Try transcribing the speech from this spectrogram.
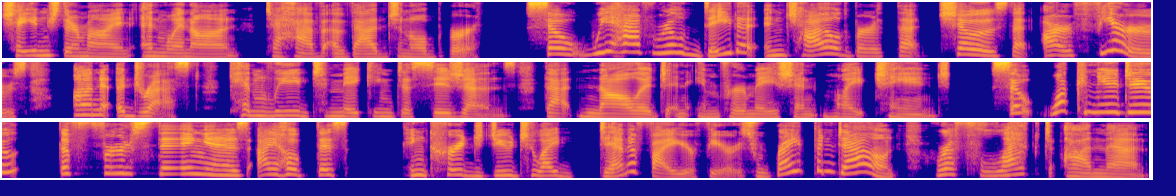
changed their mind and went on to have a vaginal birth. So we have real data in childbirth that shows that our fears unaddressed can lead to making decisions that knowledge and information might change. So what can you do? The first thing is I hope this encouraged you to identify your fears, write them down, reflect on them.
